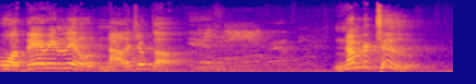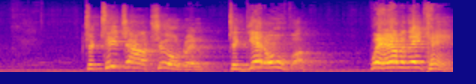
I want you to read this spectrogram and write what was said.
or very little knowledge of God. Number two, to teach our children to get over wherever they can.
